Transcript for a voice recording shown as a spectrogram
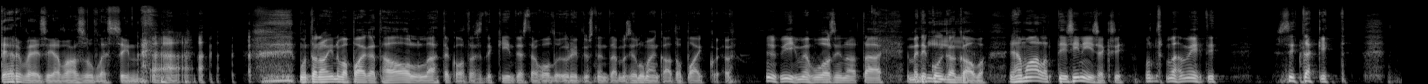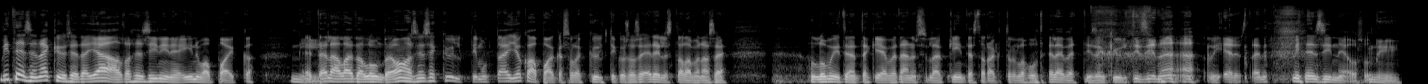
Terveisiä vaan sulle sinne. Mutta no invapaikathan on ollut lähtökohtaisesti kiinteistöhuoltoyritysten tämmöisiä lumenkaatopaikkoja viime vuosina. Tai en tiedä kuinka Niin. kauan. Nehän maalattiin siniseksi, mutta mä mietin sitäkin, että miten se näkyy sieltä jää alta se sininen invapaikka. Niin. Että älä laita lunta. Onhan siinä se kyltti, mutta ei joka paikassa ole kyltti, kun se on se edellistalvena se lumityöntekijä vetänyt sillä kiinteistöraktorilla huut helvettiin sen kyltti siinä vierestä. Niin miten sinne osuu? Niin,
